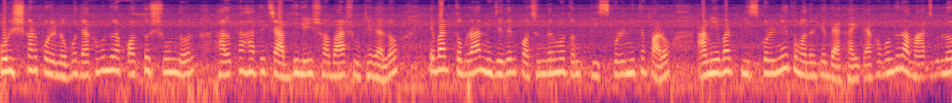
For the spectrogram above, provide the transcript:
পরিষ্কার করে নেব। দেখো বন্ধুরা, কত সুন্দর হালকা হাতে চাপ দিলেই সব আঁশ উঠে গেল। এবার তোমরা নিজেদের পছন্দের মতন পিস করে নিতে পারো। আমি এবার পিস করে নিয়ে তোমাদেরকে দেখাই। দেখো বন্ধুরা, মাছগুলো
